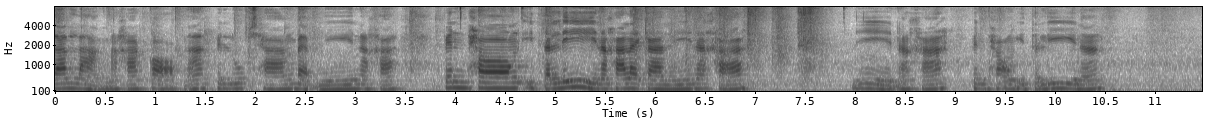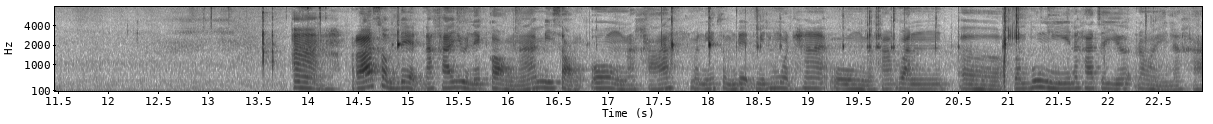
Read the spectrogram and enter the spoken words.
ด้านหลังนะคะกรอบนะเป็นรูปช้างแบบนี้นะคะ เป็นทองอิตาลีนะคะ รายการนี้นะคะ นี่นะคะ เป็นทองอิตาลีนะอ่าพระสมเด็จนะคะอยู่ในกล่องนะมีสององค์นะคะ วันนี้สมเด็จมีทั้งหมดห้าองค์นะคะ วันเอ่อวันพรุ่งนี้นะคะจะเยอะหน่อยนะคะ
